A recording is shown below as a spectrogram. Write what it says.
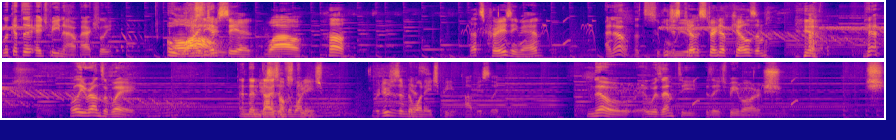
Look at the HP now, actually. Oh, Oh, wow. I do see it. Wow. Huh. That's crazy, man. I know. That's super He just weird. kill, straight up kills him. yeah. Yeah. Well, he runs away. And then dies off to one screen. HP. Reduces him to Yes. one HP, obviously. No, it was empty, his HP bar. Shh. Shh.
